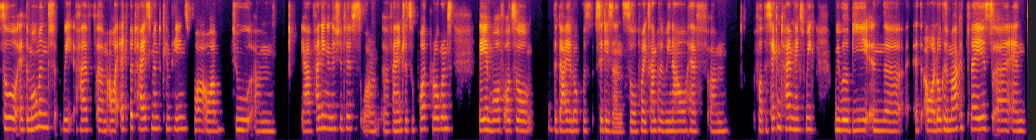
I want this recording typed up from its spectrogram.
so at the moment we have um, our advertisement campaigns for our two um, yeah, funding initiatives or uh, financial support programs. They involve also the dialogue with citizens. So for example, we now have um, for the second time next week, we will be in the at our local marketplace uh, and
